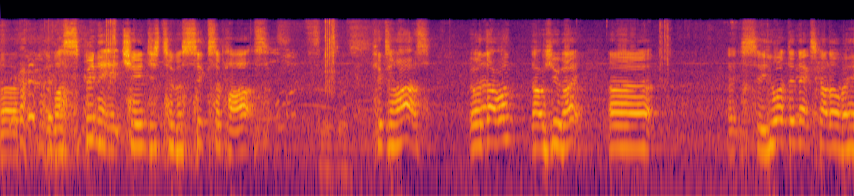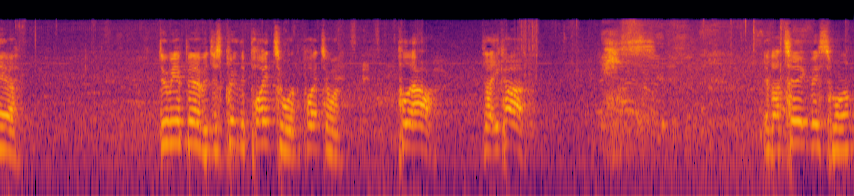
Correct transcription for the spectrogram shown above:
Uh, if I spin it, it changes to the six of hearts. Six of hearts? You want that one? That was you, right? Uh, let's see, who had the next card over here? Do me a favour, just quickly point to one, point to one. Pull it out. Is that your card? Yes. If I take this one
